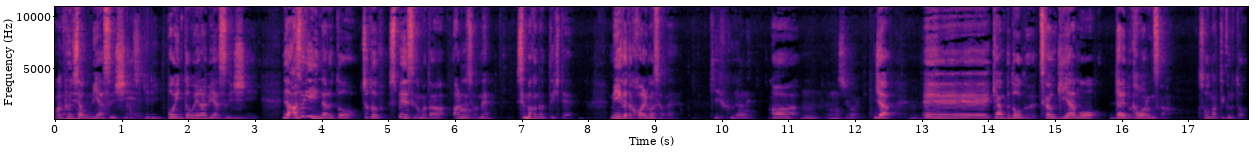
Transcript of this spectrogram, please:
まあ、富士山も見やすいしポイントも選びやすいし、で朝霧になるとちょっとスペースがまたあれですよね、狭くなってきて見え方変わりますよね起伏がね。はい、うん面白い。じゃあ、えーキャンプ道具使うギアもだいぶ変わるんですか？そうなってくると。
